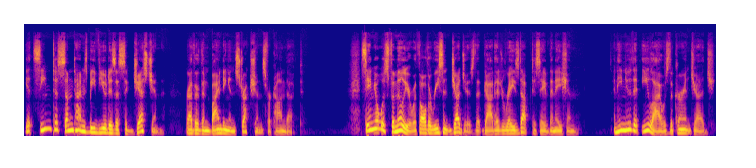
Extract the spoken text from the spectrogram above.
yet seemed to sometimes be viewed as a suggestion rather than binding instructions for conduct. Samuel was familiar with all the recent judges that God had raised up to save the nation, and he knew that Eli was the current judge.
